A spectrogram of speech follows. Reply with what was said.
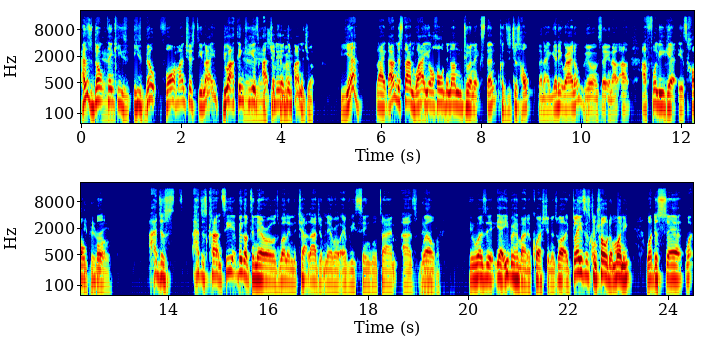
I just don't Yeah. think he's he's built for Manchester United. Do I think he is yeah, actually a good like- manager? Yeah. Like I understand why Yeah. you're holding on to an extent because it's just hope, and I get it, Rhino. You know what I'm saying? I I, I fully get it's hope, it but real. I just I just can't see it. Big up to Nero as well in the chat. Large up Nero every single time as well. Who was it? Yeah, Ibrahim had a question as well. If Glazers control the money, what does Sir what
